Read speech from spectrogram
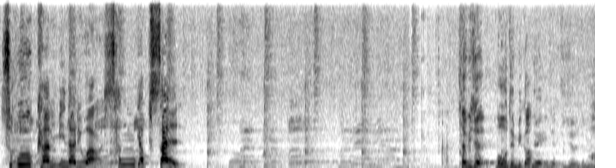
수북한 미나리와 삼겹살 자 이제 먹어도 됩니까? 네, 이제 드셔도 됩니다.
